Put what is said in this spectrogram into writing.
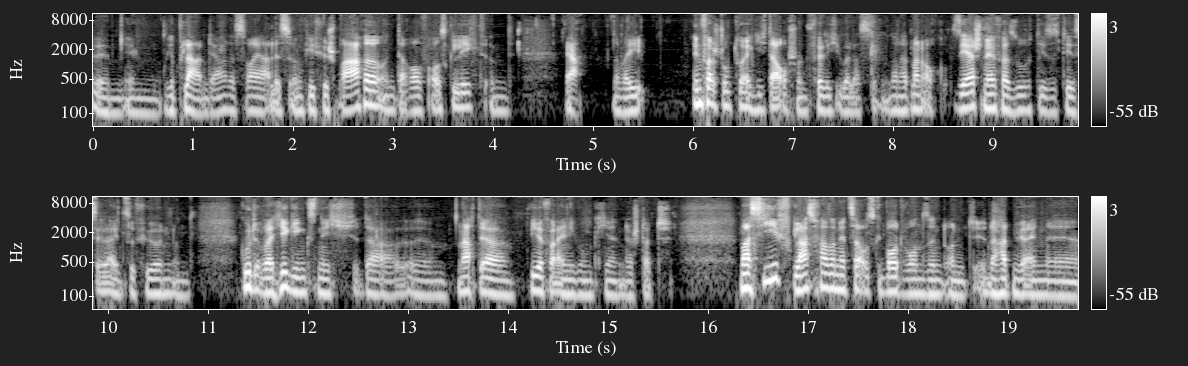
ähm, geplant. Ja, das war ja alles irgendwie für Sprache und darauf ausgelegt. Und ja, da war die Infrastruktur eigentlich da auch schon völlig überlastet. Und dann hat man auch sehr schnell versucht, dieses DSL einzuführen. Und gut, aber hier ging es nicht. Da äh, nach der Wiedervereinigung hier in der Stadt massiv Glasfasernetze ausgebaut worden sind und da hatten wir ein äh,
